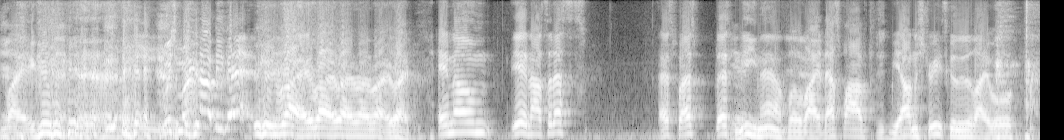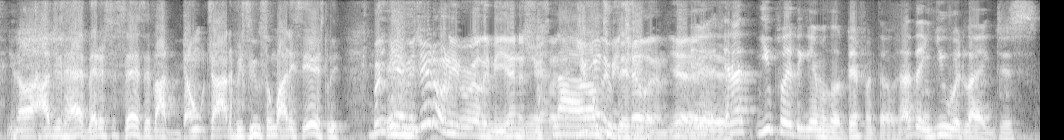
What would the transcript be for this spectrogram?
Like, which might not be bad. right, right, right, right, right, right. And um, yeah, no, so that's that's that's that's me now. So like that's why I just be out in the streets because it's like, well, you know, I just had better success if I don't try to pursue somebody seriously. But yeah, but you don't even really be in the streets like Nah, that. You I'm really too be busy. chilling. Yeah. Yeah, and I, you played the game a little different though. I think you would like just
